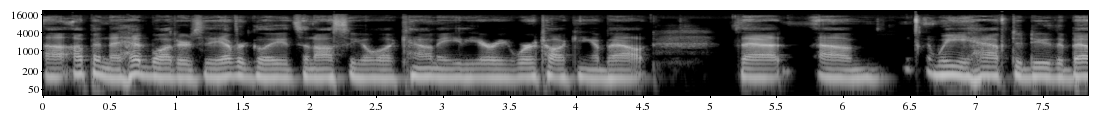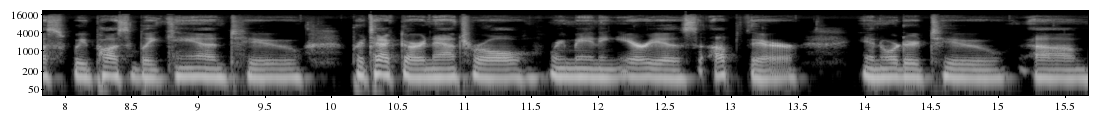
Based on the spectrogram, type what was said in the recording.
uh, up in the headwaters of the Everglades in Osceola County, the area we're talking about, that um, we have to do the best we possibly can to protect our natural remaining areas up there in order to um,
